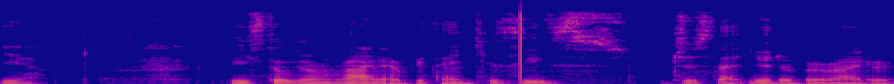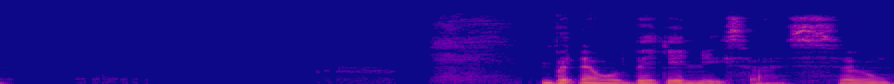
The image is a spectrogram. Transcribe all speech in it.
yeah, he's still gonna write everything because he's just that good of a writer. But now we're big in new size, so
